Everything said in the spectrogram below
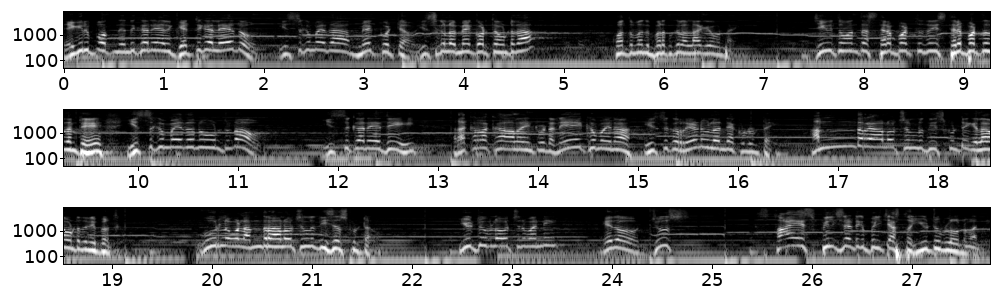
ఎగిరిపోతుంది. ఎందుకని? అది గట్టిగా లేదు. ఇసుక మీద మేకు కొట్టావు. ఇసుకలో మేకు కొడితే ఉంటుందా? కొంతమంది బ్రతుకులు అలాగే ఉన్నాయి. జీవితం అంతా స్థిరపడుతుంది స్థిరపడుతుంది అంటే ఇసుక మీద నువ్వు ఉంటున్నావు. ఇసుక అనేది రకరకాలైనటువంటి అనేకమైన ఇసుక రేణువులన్నీ అక్కడ ఉంటాయి. అందరి ఆలోచనలు తీసుకుంటే ఇలా ఉంటుంది నీ బ్రతుకు. ఊర్లో వాళ్ళ అందరి ఆలోచనలు తీసేసుకుంటావు యూట్యూబ్లో వచ్చినవన్నీ ఏదో జ్యూస్ స్టాయస్ పిలిచినట్టుగా పిలిచేస్తావు యూట్యూబ్లో ఉన్నవన్నీ.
